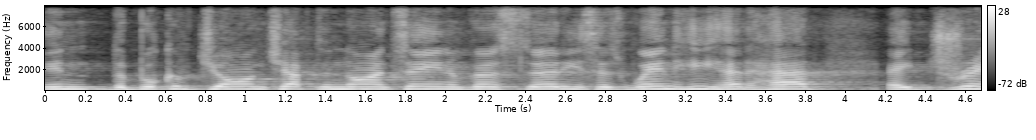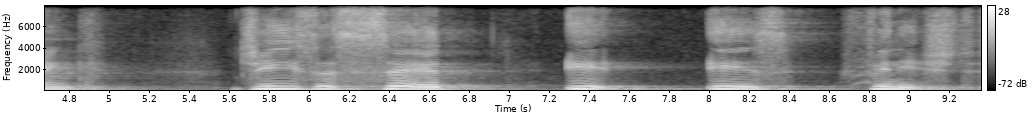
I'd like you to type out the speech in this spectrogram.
In the book of John, chapter 19 and verse 30, it says, When he had had a drink, Jesus said, It is finished.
